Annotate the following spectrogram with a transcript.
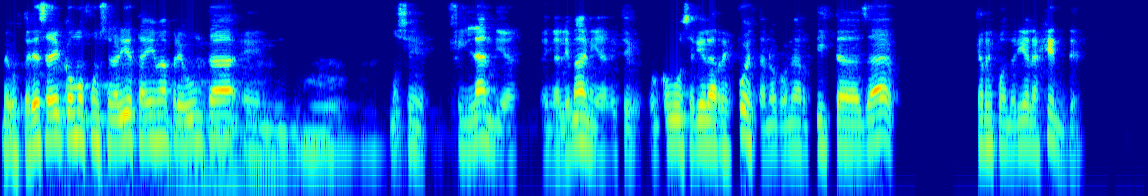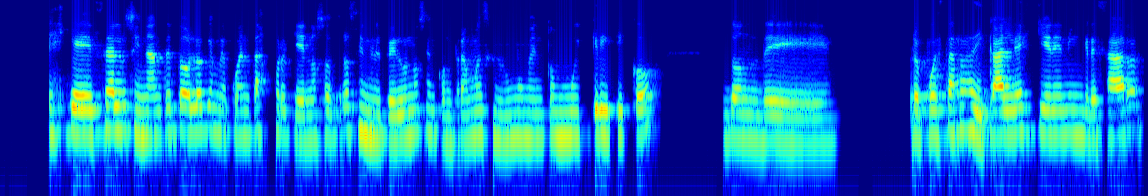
Me gustaría saber cómo funcionaría esta misma pregunta en, no sé, Finlandia, en Alemania, ¿cómo sería la respuesta, ¿no? Con un artista allá, ¿qué respondería la gente? Es que es alucinante todo lo que me cuentas porque nosotros en el Perú nos encontramos en un momento muy crítico donde propuestas radicales quieren ingresar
